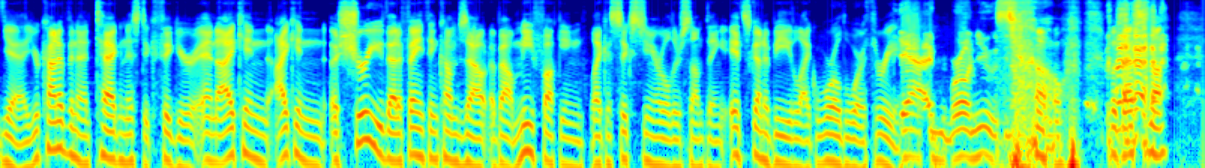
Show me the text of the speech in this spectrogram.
Yeah, you're kind of an antagonistic figure, and I can I can assure you that if anything comes out about me fucking like a 16 year old or something, it's gonna be like World War Three. yeah, world news. So, but that's not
